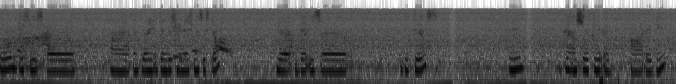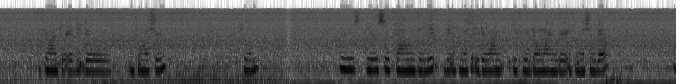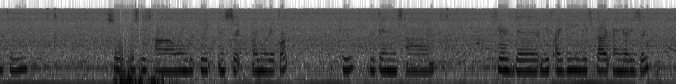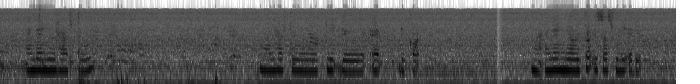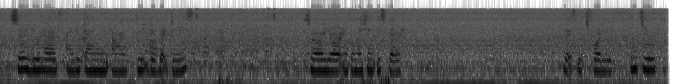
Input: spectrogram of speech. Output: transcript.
So this is a uh, employee attendance management system. There there is a details. Okay, you can also click ed, uh, edit if you want to edit the information. Okay you, also can delete the information you don't want if you don't want the information there okay so this is uh, when you click insert a new record. Okay you can uh, fill the leaf ID, leaf type and your result. And then you have to now you have to click the add record. And then your record is successfully added. So you have uh, you can uh, click the back to list so your information is there. That's it for you. Thank you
